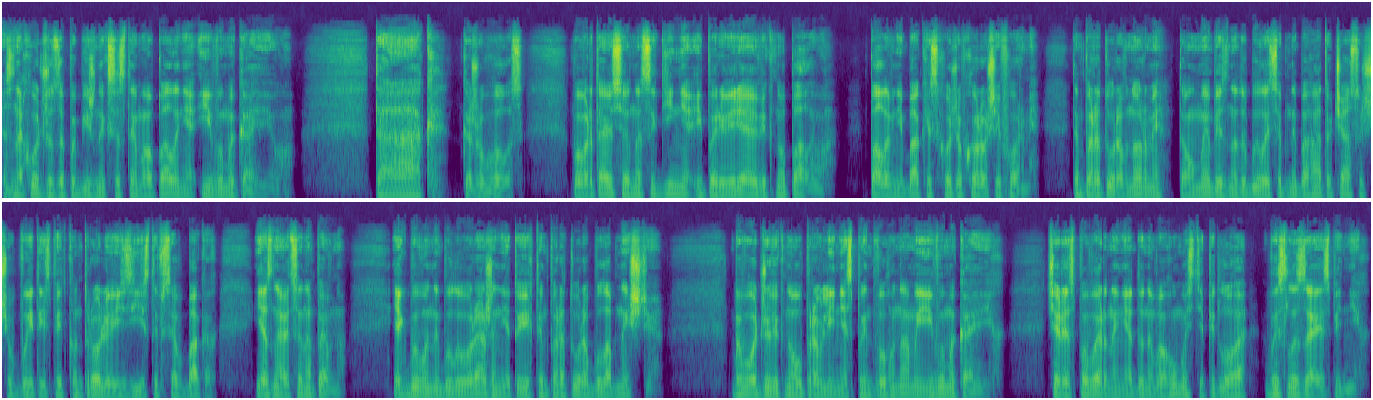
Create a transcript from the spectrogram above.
Знаходжу запобіжник системи опалення і вимикаю його. Так, кажу вголос. Повертаюся на сидіння і перевіряю вікно паливо. Паливні баки, схоже, в хорошій формі. Температура в нормі, та у мебі знадобилося б небагато часу, щоб вийти з-під контролю і з'їсти все в баках. Я знаю це напевно. Якби вони були уражені, то їх температура була б нижчою. Виводжу вікно управління спин двигунами і вимикаю їх. Через повернення до невагомості підлога вислизає з-під ніг.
